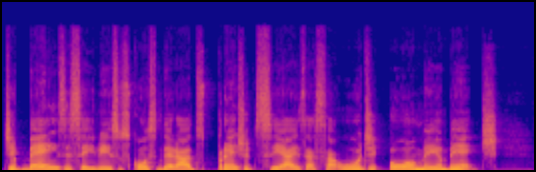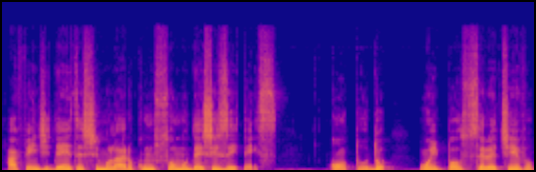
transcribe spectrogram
de bens e serviços considerados prejudiciais à saúde ou ao meio ambiente, a fim de desestimular o consumo destes itens. Contudo, o imposto seletivo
